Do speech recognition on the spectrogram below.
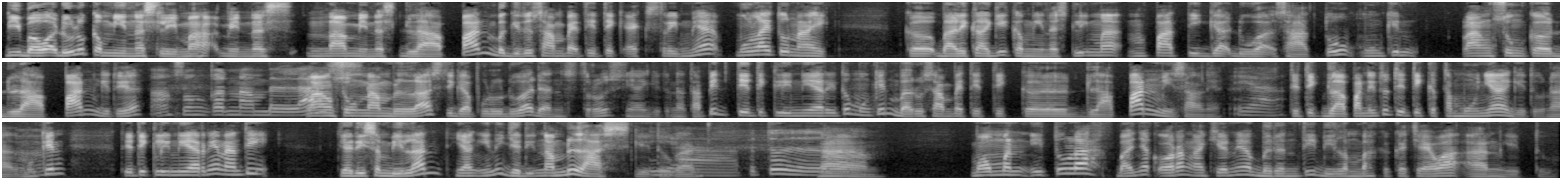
dibawa dulu ke minus 5, minus 6, minus 8 begitu sampai titik ekstrimnya mulai tuh naik ke balik lagi ke minus 5, 4, 3, 2, 1 mungkin langsung ke 8 gitu ya Langsung ke 16. langsung 16, 32 dan seterusnya gitu nah tapi titik linier itu mungkin baru sampai titik ke 8 misalnya Iya. titik 8 itu titik ketemunya gitu. Nah, Mm. mungkin titik linearnya nanti jadi 9, yang ini jadi 16 gitu iya, kan. betul. Nah, momen itulah banyak orang akhirnya berhenti di lembah kekecewaan gitu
